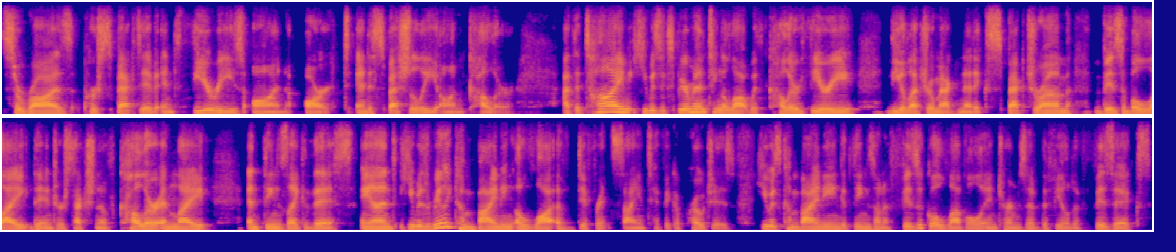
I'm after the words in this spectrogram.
Seurat's perspective and theories on art, and especially on color. At the time, he was experimenting a lot with color theory, the electromagnetic spectrum, visible light, the intersection of color and light, and things like this. And he was really combining a lot of different scientific approaches. He was combining things on a physical level in terms of the field of physics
